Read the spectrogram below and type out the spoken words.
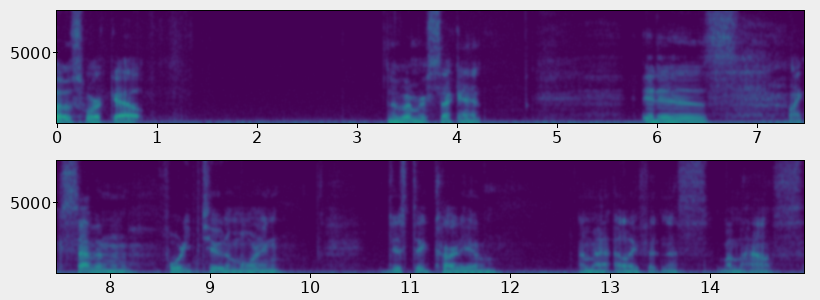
post workout. November 2nd. It is like 7:42 in the morning. Just did cardio. I'm at LA Fitness by my house.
